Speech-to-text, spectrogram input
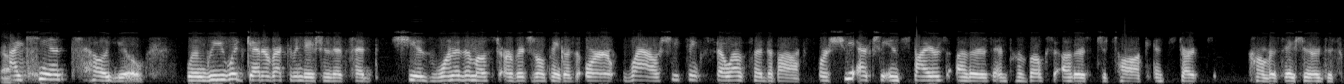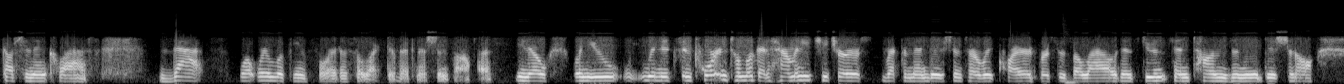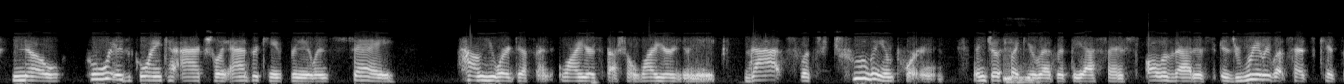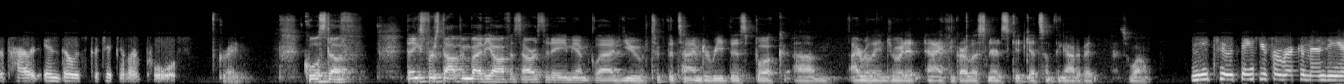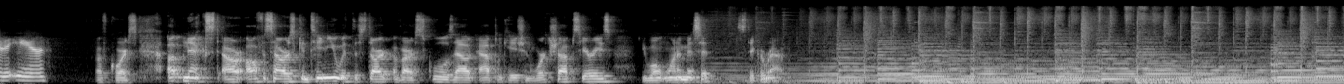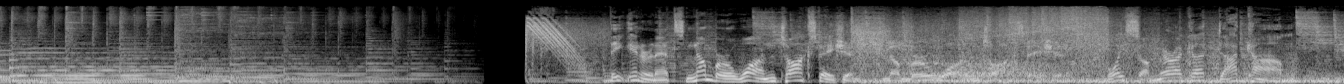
Yeah. I can't tell you when we would get a recommendation that said she is one of the most original thinkers or wow she thinks so outside the box or she actually inspires others and provokes others to talk and start conversation or discussion in class. That's what we're looking for at a selective admissions office. You know, when you when it's important to look at how many teachers recommendations are required versus allowed and students send tons and the additional, know who is going to actually advocate for you and say how you are different, why you're special, why you're unique. That's what's truly important. And just mm-hmm. like you mm-hmm. read with the essays, all of that is, is really what sets kids apart in those particular pools. Great. Cool stuff. Thanks for stopping by the office hours today, Amy. I'm glad you took the time to read this book. Um, I really enjoyed it, and I think our listeners could get something out of it as well. Me too. Thank you for recommending it, Ian. Of course. Up next, our office hours continue with the start of our Schools Out application workshop series. You won't want to miss it. Stick around. the Internet's number one talk station. Number one talk station. VoiceAmerica.com.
